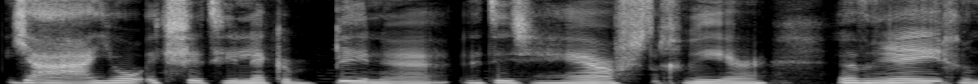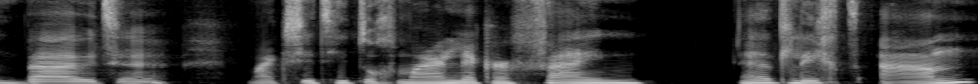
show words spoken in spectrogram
ja, joh, ik zit hier lekker binnen. Het is herfstig weer. Het regent buiten. Maar ik zit hier toch maar lekker fijn. Het licht aan.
